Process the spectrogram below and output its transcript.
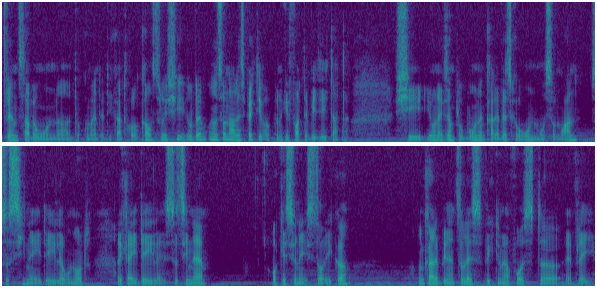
Vrem să avem un uh, document dedicat Holocaustului și îl vrem în zona respectivă, pentru că e foarte vizitată. Și e un exemplu bun în care vezi că un musulman susține ideile unor, adică ideile, susține o chestiune istorică în care, bineînțeles, victime au fost uh, evrei.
